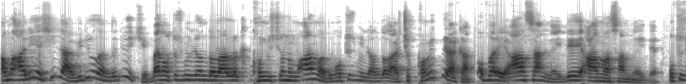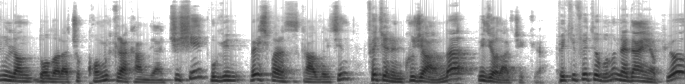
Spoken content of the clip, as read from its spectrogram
Ama Ali Yeşildağ videolarında diyor ki ben 30 milyon dolarlık komisyonumu almadım. 30 milyon dolar çok komik bir rakam. O parayı alsam neydi, almasam neydi? 30 milyon dolara çok komik rakam diyen kişi bugün 5 parasız kaldığı için FETÖ'nün kucağında videolar çekiyor. Peki FETÖ bunu neden yapıyor?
